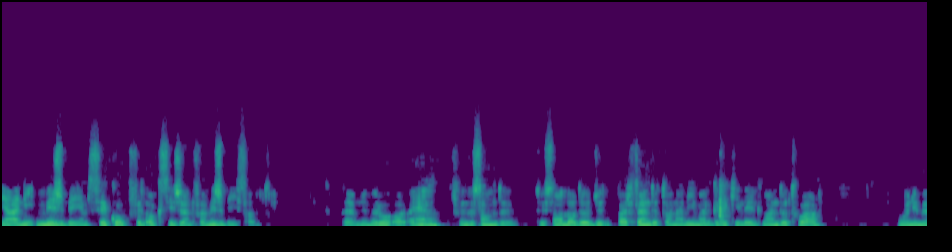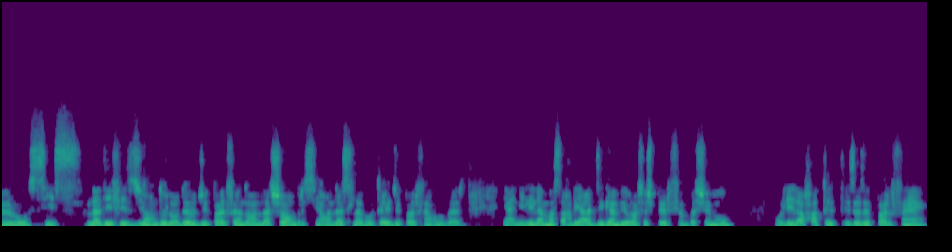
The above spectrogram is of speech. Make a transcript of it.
يعني مش بيمسكوا في الأكسجين فمش بيصدوا طيب نمرو 1 في leçon 2 Tu sens l'odeur du parfum de ton ami malgré qu'il est loin de toi. Au numéro 6, la diffusion de l'odeur du parfum dans la chambre si on laisse la bouteille du parfum ouverte. يعني ليه لما صاحبي يعدي جنبي ورشش برفيوم بشمه وليه لو حطيت ازازه بارفان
